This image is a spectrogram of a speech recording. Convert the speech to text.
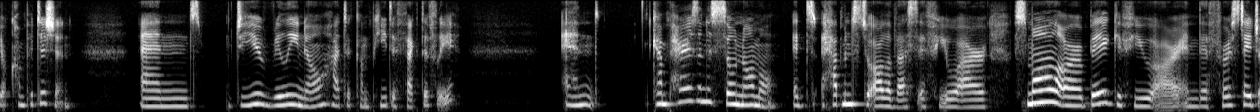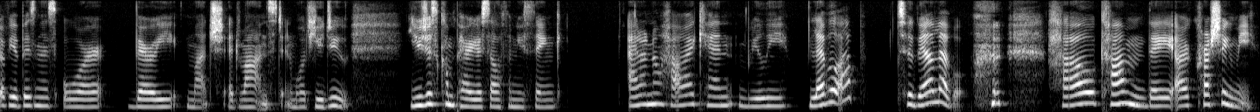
your competition? And do you really know how to compete effectively? And comparison is so normal. It happens to all of us if you are small or big, if you are in the first stage of your business or very much advanced in what you do. You just compare yourself and you think, I don't know how I can really level up to their level. how come they are crushing me?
